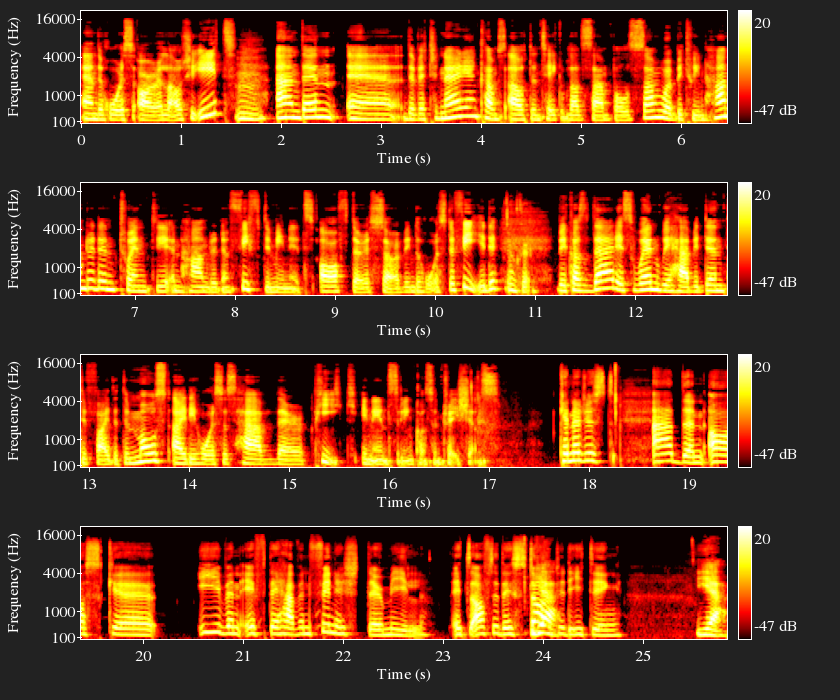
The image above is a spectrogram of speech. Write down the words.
and the horse are allowed to eat. And then uh, the veterinarian comes out and take blood samples somewhere between 120 and 150 minutes after serving the horse the feed. Okay. because that is when we have identified that the most ID horses have their peak in insulin concentrations. Can I just add and ask, uh, even if they haven't finished their meal, it's after they started eating. Yeah,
